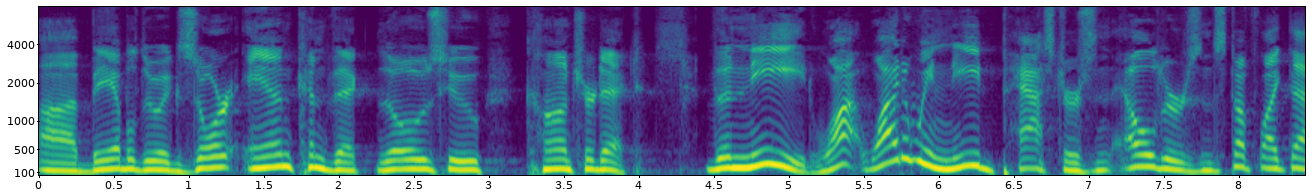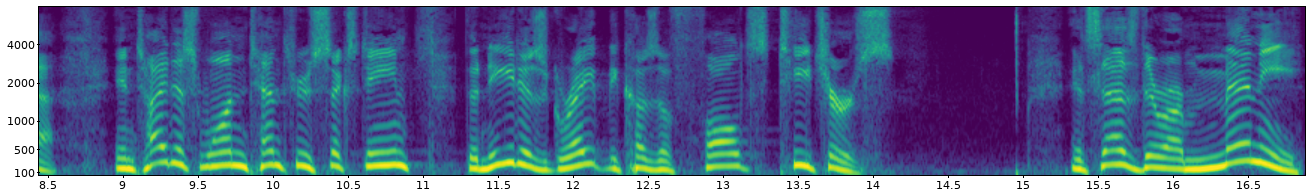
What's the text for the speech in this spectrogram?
uh, be able to exhort and convict those who contradict. The need. Why, why do we need pastors and elders and stuff like that? In Titus 1 10 through 16, the need is great because of false teachers. It says there are many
